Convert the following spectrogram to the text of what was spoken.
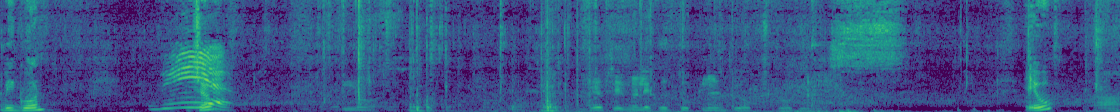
બિગ વન Via. વેબસાઇટમાં લખ્યું હતું પ્લેન્ટી ઓફ સ્ટ્રોબેરીઝ એવું? હા.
